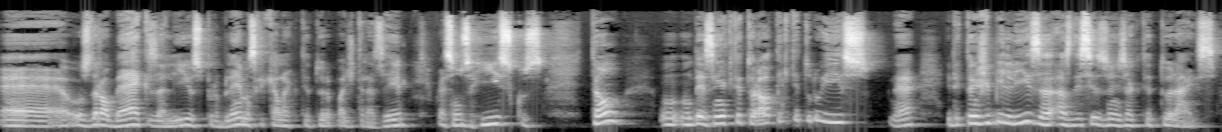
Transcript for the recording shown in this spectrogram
é, os drawbacks ali, os problemas que aquela arquitetura pode trazer, quais são os riscos. Então, um, um desenho arquitetural tem que ter tudo isso, né? Ele tangibiliza as decisões arquiteturais.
